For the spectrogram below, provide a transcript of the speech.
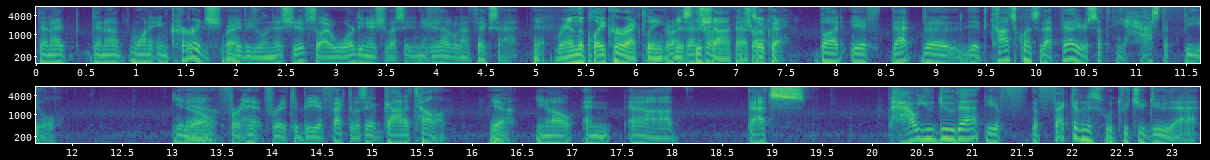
then I then I want to encourage Right. individual initiative. So I reward the initiative. I said, here's how we're going to fix that. Yeah, ran the play correctly, Right, missed the right, shot. That's, right. okay. But if that the the consequence of that failure is something he has to feel, you know, Yeah. for him for it to be effective, it's like I gotta tell him, Yeah, you know, and uh, that's how you do that. The, eff- the effectiveness with which you do that,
